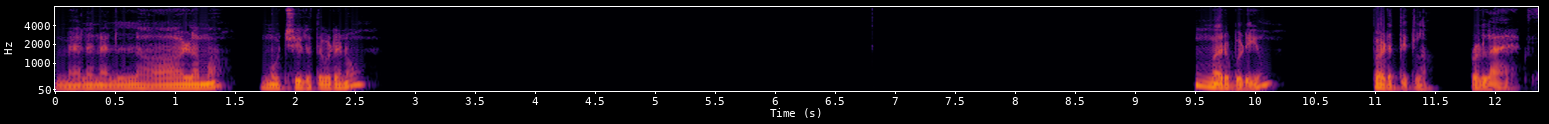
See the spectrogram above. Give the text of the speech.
மேலே நல்லா ஆழமாக மூச்சு இழுத்து விடணும். மறுபடியும் படுத்துக்கலாம். ரிலாக்ஸ்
